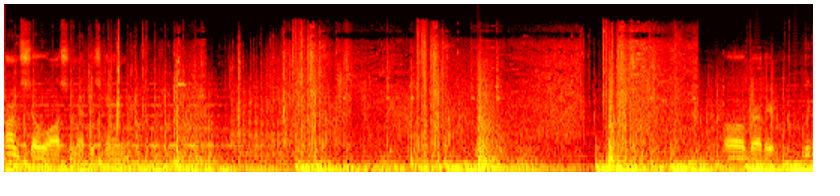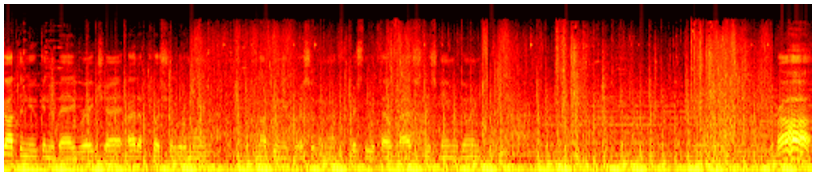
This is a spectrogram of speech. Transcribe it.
I'm so awesome at this game. Oh, brother. We got the nuke in the bag, right, chat? I had to push a little more. I'm not being aggressive enough, especially with how fast this game is going. Bruh,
